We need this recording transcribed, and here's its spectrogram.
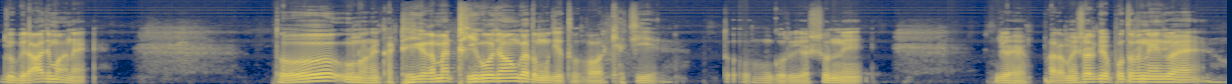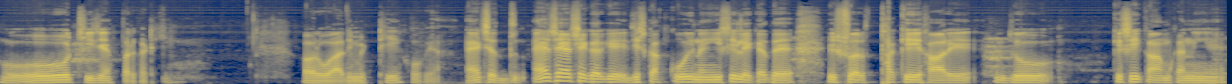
जो विराजमान है। तो उन्होंने कहा, ठीक है, अगर मैं ठीक हो जाऊँगा तो मुझे तो और खींचिए। तो गुरु यशु ने जो है, परमेश्वर के पुत्र ने जो है, वो चीज़ें प्रकट की और वो आदमी ठीक हो गया। ऐसे ऐसे ऐसे करके जिसका कोई नहीं, इसीलिए कहते हैं, ईश्वर थके हारे जो किसी काम का नहीं है,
